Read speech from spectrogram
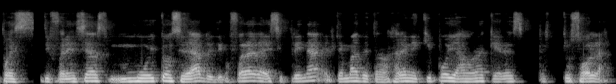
pues, diferencias muy considerables. Digo, fuera de la disciplina, el tema de trabajar en equipo y ahora que eres pues, tú sola.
